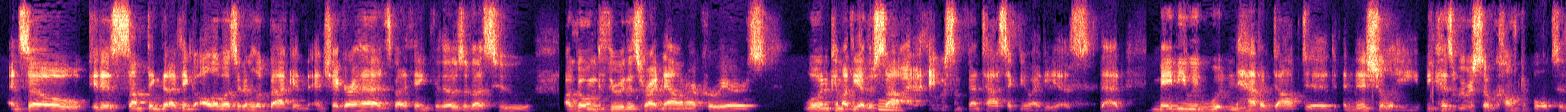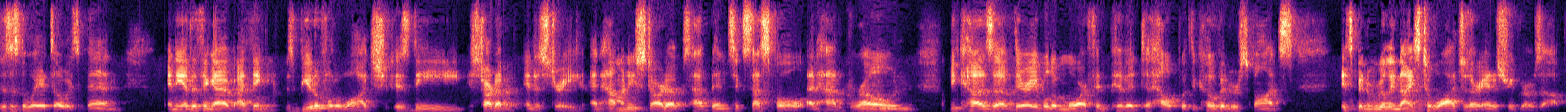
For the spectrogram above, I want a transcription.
And so it is something that I think all of us are going to look back and, and shake our heads. But I think for those of us who are going through this right now in our careers, we're going to come out the other mm. side, I think, with some fantastic new ideas that maybe we wouldn't have adopted initially because we were so comfortable to this is the way it's always been. And the other thing I, I, think is beautiful to watch is the startup industry and how many startups have been successful and have grown because of they're able to morph and pivot to help with the COVID response it's been really nice to watch as our industry grows up.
